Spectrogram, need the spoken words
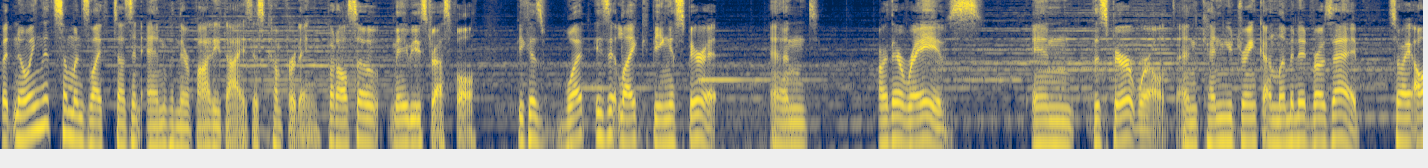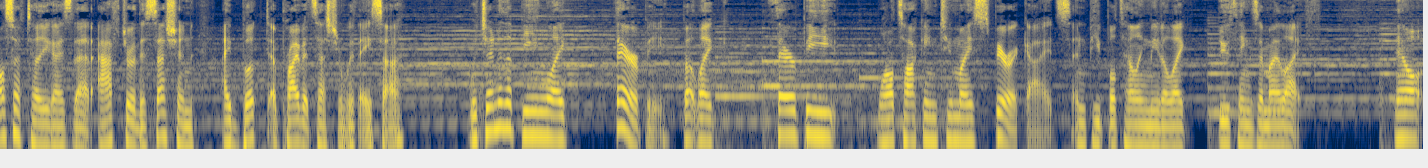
But knowing that someone's life doesn't end when their body dies is comforting, but also maybe stressful. Because what is it like being a spirit? And are there raves in the spirit world? And can you drink unlimited rose? So I also have to tell you guys that after this session, I booked a private session with Asa, which ended up being like therapy, but like therapy while talking to my spirit guides and people telling me to like do things in my life. Now,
